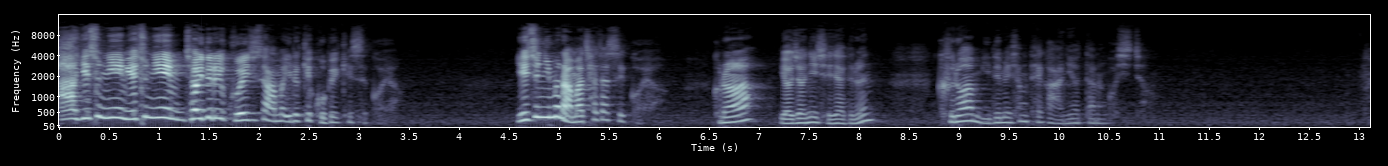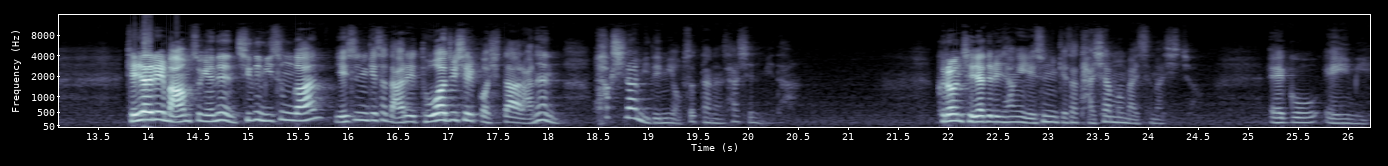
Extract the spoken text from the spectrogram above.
아 예수님 예수님 저희들을 구해주세요 아마 이렇게 고백했을 거예요. 예수님은 아마 찾았을 거예요. 그러나 여전히 제자들은 그러한 믿음의 상태가 아니었다는 것이죠. 제자들의 마음속에는 지금 이 순간 예수님께서 나를 도와주실 것이다 라는 확실한 믿음이 없었다는 사실입니다. 그런 제자들을 향해 예수님께서 다시 한번 말씀하시죠. 에고 에이미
